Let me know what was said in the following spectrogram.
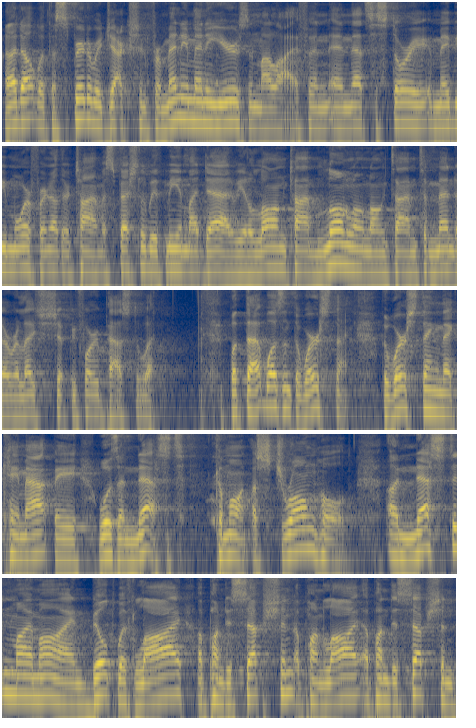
I dealt with the spirit of rejection for many, many years in my life. And, and that's a story, maybe more for another time, especially with me and my dad. We had a long time, long, long, long time to mend our relationship before he passed away. But that wasn't the worst thing. The worst thing that came at me was a nest Come on, a stronghold, a nest in my mind built with lie upon deception upon lie upon deception.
